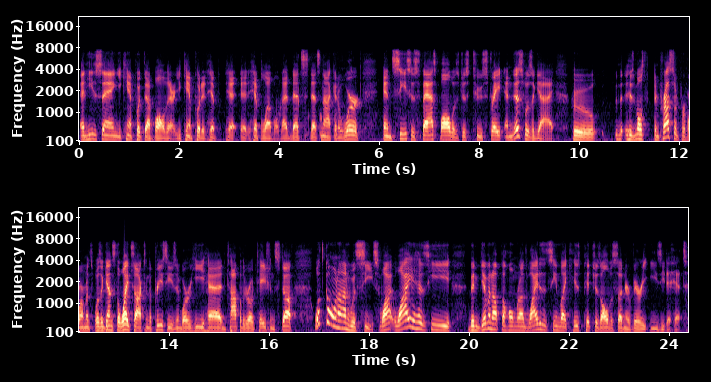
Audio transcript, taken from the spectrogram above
and he's saying, "You can't put that ball there. You can't put it hip hit, at hip level. That that's that's not going to work." And Cease's fastball was just too straight. And this was a guy who his most impressive performance was against the White Sox in the preseason, where he had top of the rotation stuff. What's going on with Cease? Why why has he been giving up the home runs? Why does it seem like his pitches all of a sudden are very easy to hit?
